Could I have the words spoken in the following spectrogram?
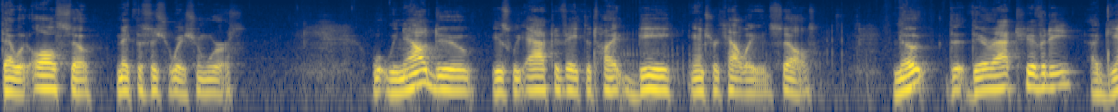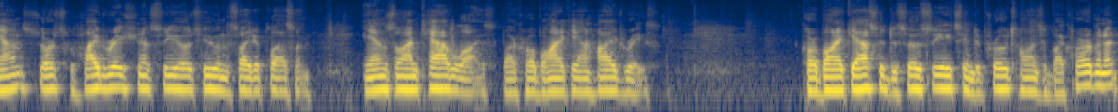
That would also make the situation worse. What we now do is we activate the type B intercalated cells. Note that their activity, again, starts with hydration of CO2 in the cytoplasm, enzyme catalyzed by carbonic anhydrase. Carbonic acid dissociates into protons and bicarbonate.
